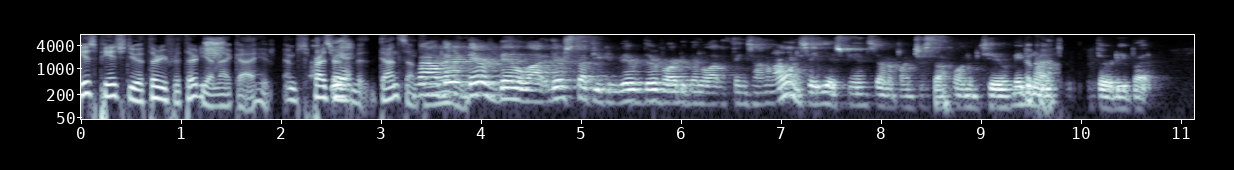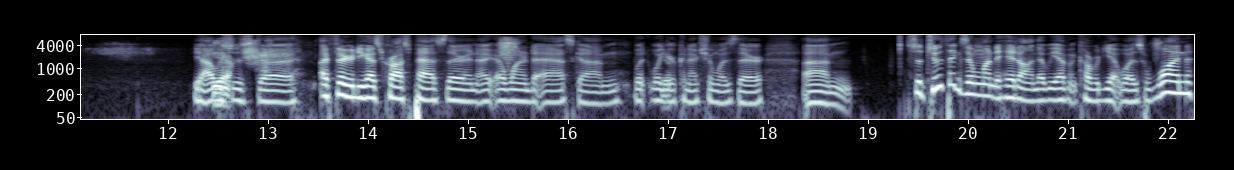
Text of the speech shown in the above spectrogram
ESPN should do a 30 for 30 on that guy. I'm surprised there Yeah. hasn't done something. Well, there there have been a lot. There's stuff you can. There there have already been a lot of things on him. I want to say ESPN's done a bunch of stuff on him too. Maybe not thirty, but Yeah, I was Yeah. just uh, I figured you guys crossed paths there, and I, I wanted to ask um, what what your connection was there. Um, so two things I wanted to hit on that we haven't covered yet was one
